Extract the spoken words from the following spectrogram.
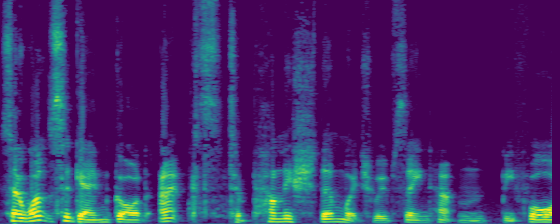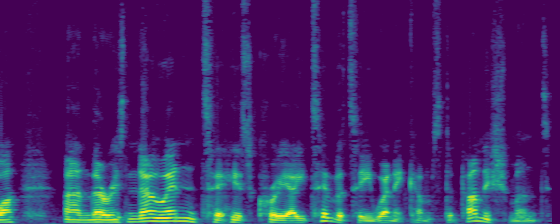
So once again, God acts to punish them, which we've seen happen before, and there is no end to his creativity when it comes to punishment,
